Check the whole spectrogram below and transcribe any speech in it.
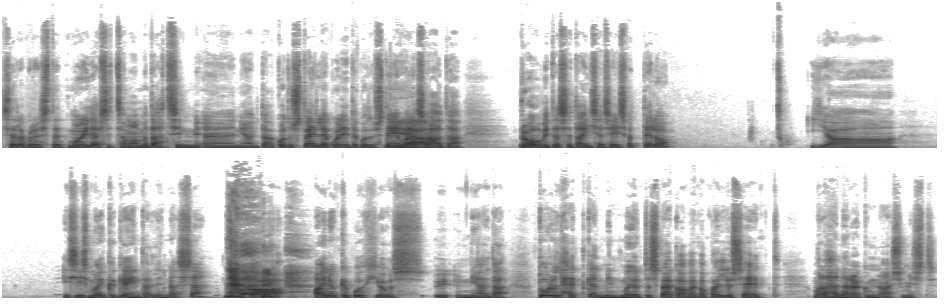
sellepärast, et mul oli täpselt sama, ma tahtsin äh, nii-öelda kodust välja kolida, kodust eemale Jaa. saada, proovida seda iseseisvat elu. ja, ja siis ma ikkagi jäin Tallinnasse, aga ainuke põhjus nii-öelda tol hetkel mind mõjutas väga-väga palju see, et ma lähen ära gümnaasiumist.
